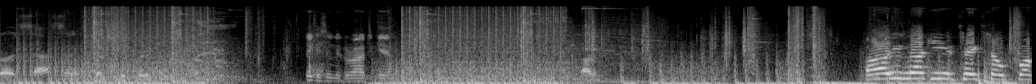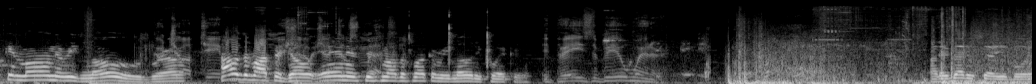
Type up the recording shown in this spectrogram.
bro. Assassin is such good I think it's in the garage again. Got him. Oh, you lucky it takes so fucking long to reload, bro. Job, I was about to go in if this motherfucker reloaded quicker. It pays to be a winner. Oh, they better sell you, boy.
